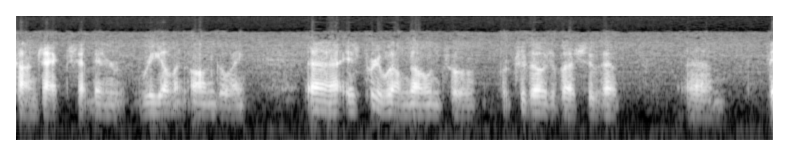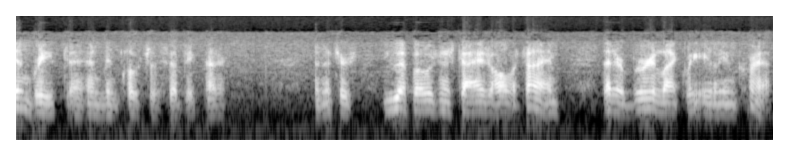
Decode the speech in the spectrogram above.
contacts have been real and ongoing. Uh, it's pretty well known for, for to those of us who have um, been briefed and been close to the subject matter, and that there's UFOs in the skies all the time that are very likely alien craft.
